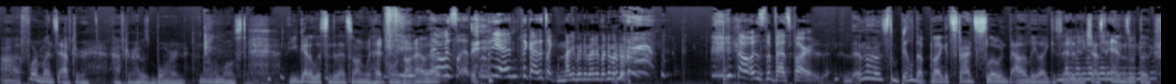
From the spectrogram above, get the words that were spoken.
uh, four months after after I was born, almost. you got to listen to that song with headphones on. That- That was the end. The guy that's like money, money, money, money, money. that was the best part. no, it's the build up. Like it starts slow and balladly, like you said, Money, and money, it money, just ends with the.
